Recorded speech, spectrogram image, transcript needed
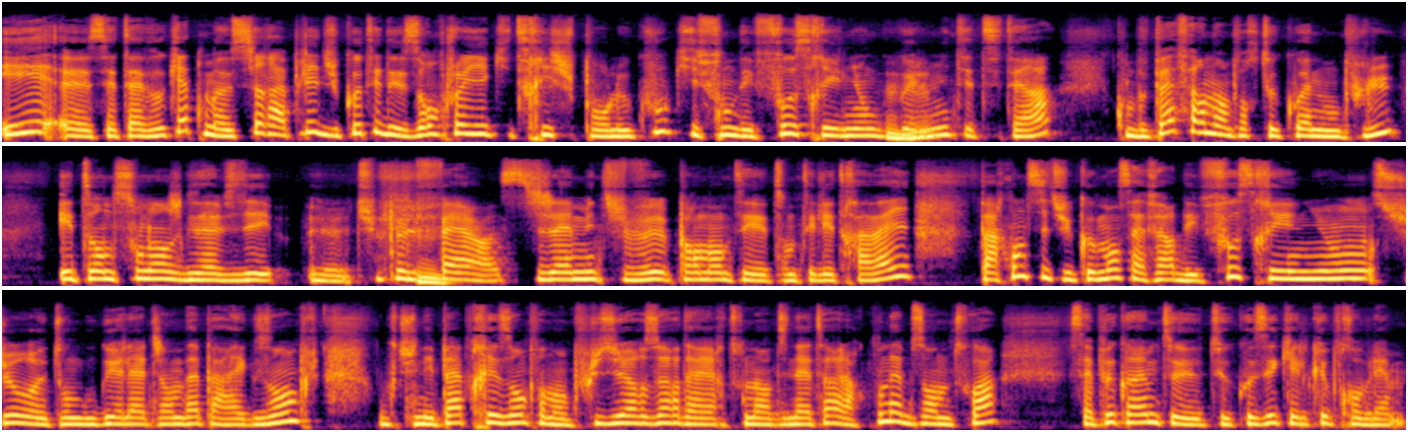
Et cette avocate m'a aussi rappelé du côté des employés qui trichent pour le coup, qui font des fausses réunions Google mhm. Meet, etc., qu'on peut pas faire n'importe quoi non plus. Étendre son linge Xavier, euh, tu peux le hmm. faire si jamais tu veux pendant ton télétravail. Par contre, si tu commences à faire des fausses réunions sur euh, ton Google Agenda, par exemple, ou que tu n'es pas présent pendant plusieurs heures derrière ton ordinateur alors qu'on a besoin de toi, ça peut quand même te, te causer quelques problèmes.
